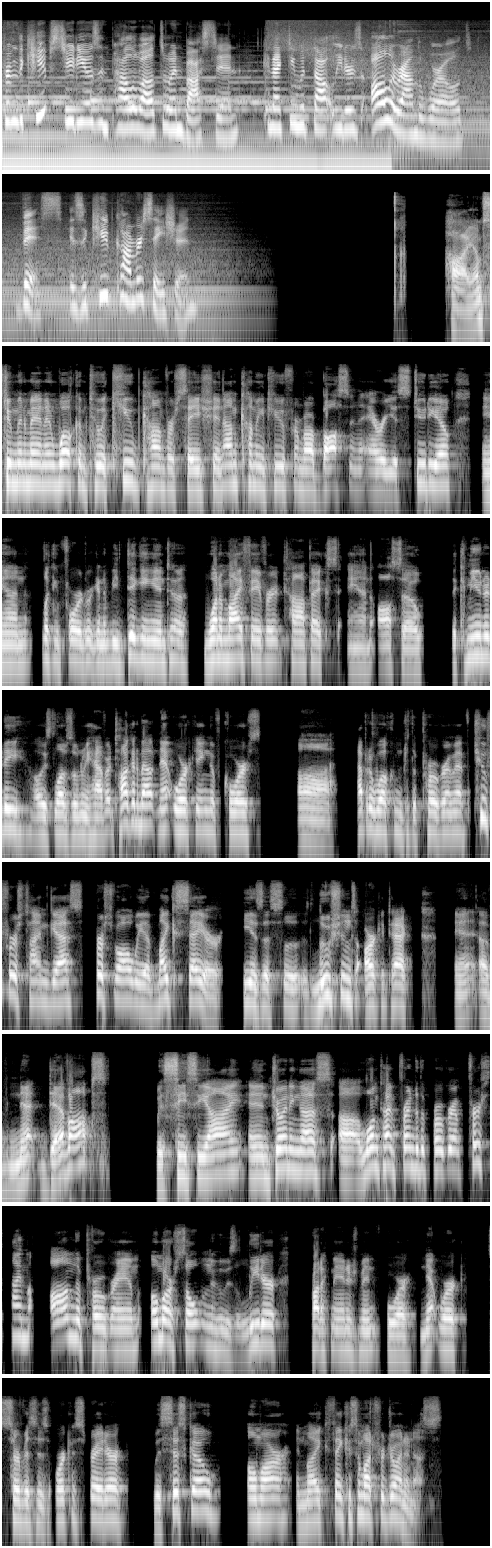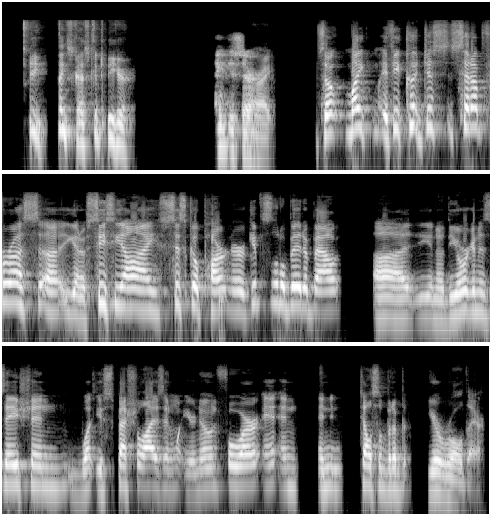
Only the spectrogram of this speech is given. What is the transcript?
From the CUBE studios in Palo Alto and Boston, connecting with thought leaders all around the world, this is a CUBE Conversation. Hi, I'm Stu Miniman and welcome to a CUBE Conversation. I'm coming to you from our Boston area studio and looking forward, we're going to be digging into one of my favorite topics and also the community, always loves when we have it. Talking about networking, of course. Uh, happy to welcome to the program, I have two first time guests. First of all, we have Mike Sayer. He is a solutions architect of Net DevOps with CCI. And joining us, uh, a longtime friend of the program, first time on the program, Omar Sultan, who is a leader, product management for Network Services Orchestrator with Cisco. Omar and Mike, thank you so much for joining us. Hey, thanks guys, good to be here. Thank you, sir. All right. So Mike, if you could just set up for us, uh, you know, CCI, Cisco partner, give us a little bit about uh, you know, the organization, what you specialize in, what you're known for, and, and, and tell us a little bit about your role there.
